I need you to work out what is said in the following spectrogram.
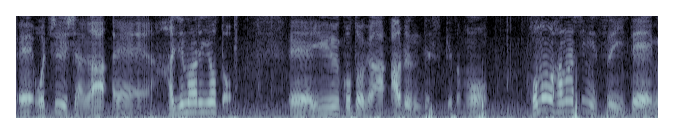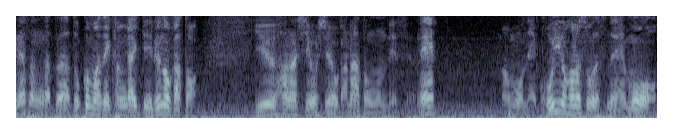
えーお注射が、えー始まるよと、えいうことがあるんですけども、この話について皆さんがどこまで考えているのかという話をしようかなと思うんですよね。まあもうね、こういう話もですね、も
